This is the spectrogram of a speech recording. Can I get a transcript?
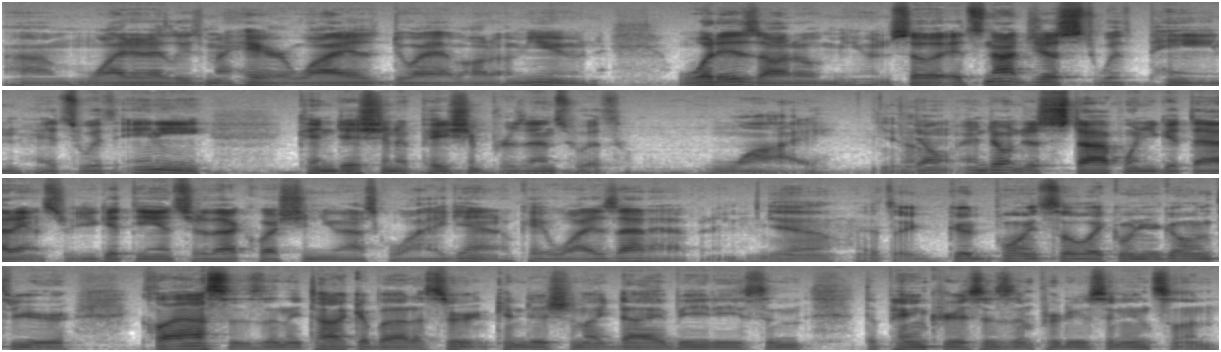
Um, why did I lose my hair? Why do I have autoimmune? What is autoimmune? So it's not just with pain; it's with any condition a patient presents with. Why? Yeah. Don't and don't just stop when you get that answer. You get the answer to that question, you ask why again. Okay, why is that happening? Yeah, that's a good point. So like when you're going through your classes and they talk about a certain condition like diabetes and the pancreas isn't producing insulin,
